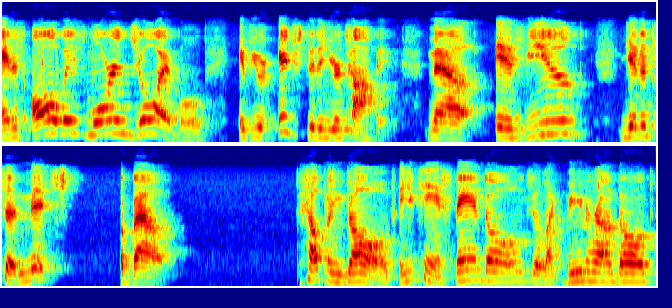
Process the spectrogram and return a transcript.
and it's always more enjoyable if you're interested in your topic. Now, if you get into a niche about helping dogs and you can't stand dogs, you're like being around dogs,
